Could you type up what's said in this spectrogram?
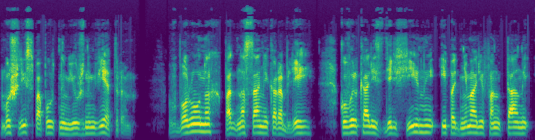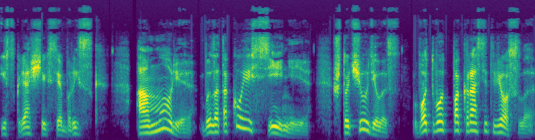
мы шли с попутным южным ветром. В бурунах под носами кораблей кувыркались дельфины и поднимали фонтаны искрящихся брызг. А море было такое синее, что чудилось, вот-вот покрасит весла.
